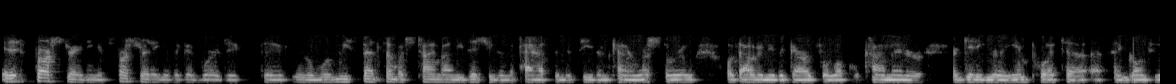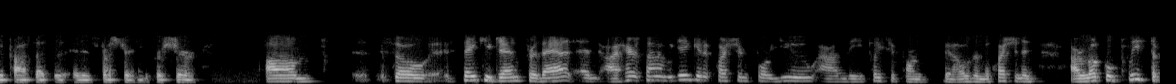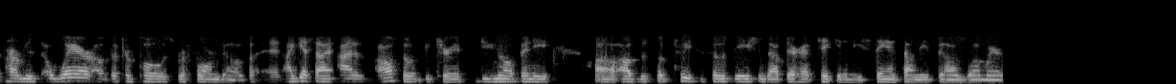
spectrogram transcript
it's frustrating. It's frustrating is a good word to, to you know when we spent so much time on these issues in the past and to see them kind of rush through without any regard for local comment or, or getting really input uh, and going through the process, it, it is frustrating for sure. Um, so thank you, Jen, for that. And uh, Harrison, we did get a question for you on the police reform bills, and the question is are local police department is aware of the proposed reform bills? And I guess I, I'd also be curious, do you know if any uh, of the police associations out there have taken any stance on these bills one way or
